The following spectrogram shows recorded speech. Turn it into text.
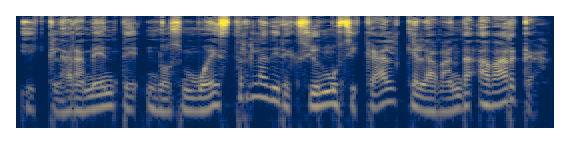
y claramente nos muestra la dirección musical que la banda abarca.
